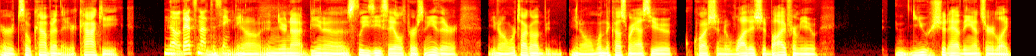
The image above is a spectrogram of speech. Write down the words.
or so confident that you're cocky. no that's not the same thing. You know, and you're not being a sleazy salesperson either. You know, we're talking about, you know, when the customer asks you a question of why they should buy from you, you should have the answer like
